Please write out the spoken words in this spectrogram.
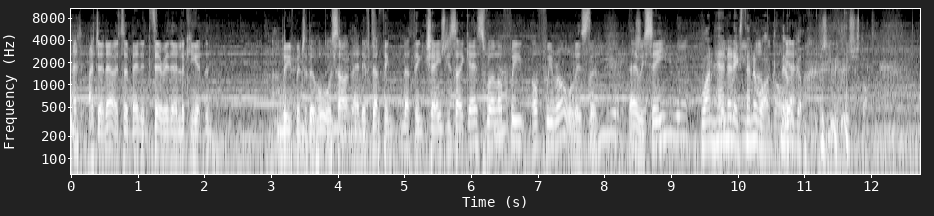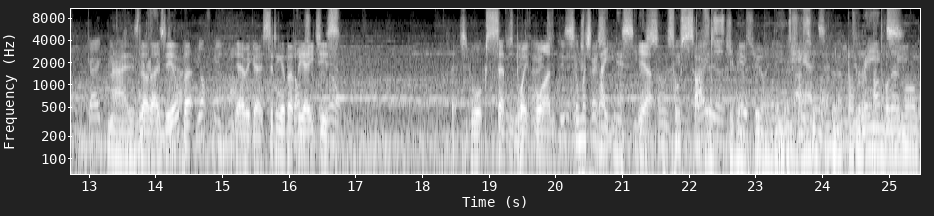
I, I don't know. It's a, in theory they're looking at the movement of the horse, aren't they? And if nothing nothing changes, I guess well off we off we roll. Is the there we see. One-handed extended walk. There Yeah. we go. Nah, is it's Not ideal, but there we go. Sitting above the Dan zit er 80s. wel. Let's walk Dit is lichtheid, 7.1. So much lightness, Yeah. so so soft. beide C'était bien sûr une speerpunten van de démonstration hands de la and part de la reins. patronne allemande.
